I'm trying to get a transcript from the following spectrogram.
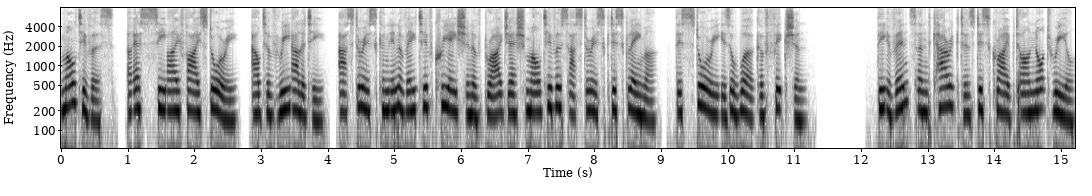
Multiverse, a sci-fi story, out of reality, asterisk an innovative creation of Brijesh Multiverse asterisk disclaimer, this story is a work of fiction. The events and characters described are not real,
